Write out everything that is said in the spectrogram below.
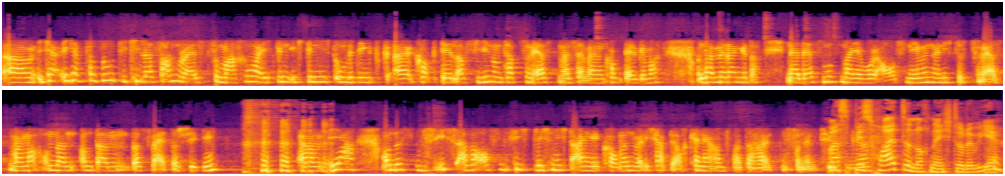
Ähm, ich habe ich hab versucht, Tequila Sunrise zu machen, weil ich bin, ich bin nicht unbedingt äh, Cocktail-affin und habe zum ersten Mal selber einen Cocktail gemacht und habe mir dann gedacht, na, das muss man ja wohl aufnehmen, wenn ich das zum ersten Mal mache und dann, und dann das weiterschicken. ähm, ja, und es, es ist aber offensichtlich nicht angekommen, weil ich habe ja auch keine Antwort erhalten von dem Typen. Was bis heute noch nicht, oder wie?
